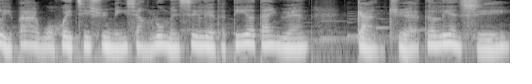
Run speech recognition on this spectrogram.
礼拜我会继续冥想入门系列的第二单元——感觉的练习。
